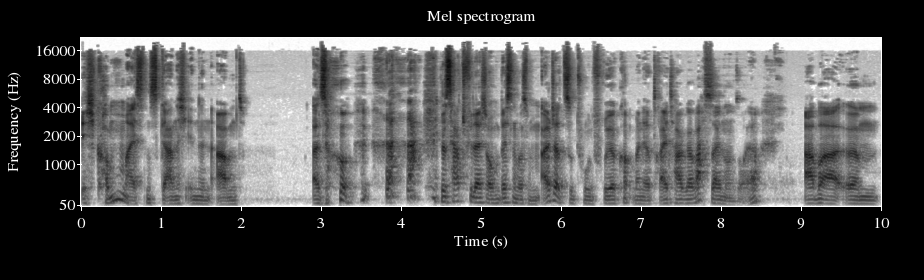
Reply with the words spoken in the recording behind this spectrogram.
Ich komme meistens gar nicht in den Abend. Also, das hat vielleicht auch ein bisschen was mit dem Alter zu tun. Früher konnte man ja drei Tage wach sein und so, ja. Aber ähm,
